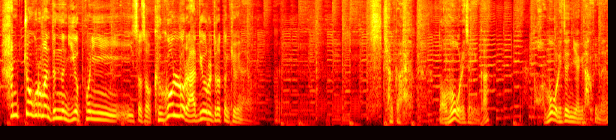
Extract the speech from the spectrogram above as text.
한쪽으로만 듣는 이어폰이 있어서 그걸로 라디오를 들었던 기억이 나요. 잠깐 너무 오래전인가? 너무 오래전 이야기를 하고 있나요?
